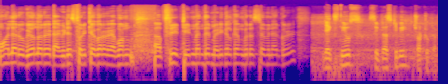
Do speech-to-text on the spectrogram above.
মহিলা রোগী হলে ডায়াবেটিস পরীক্ষা করার এবং ফ্রি ট্রিটমেন্ট দিয়ে মেডিকেল ক্যাম্প করে সেমিনার করে ডেক্স news C plus TV Chittagong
